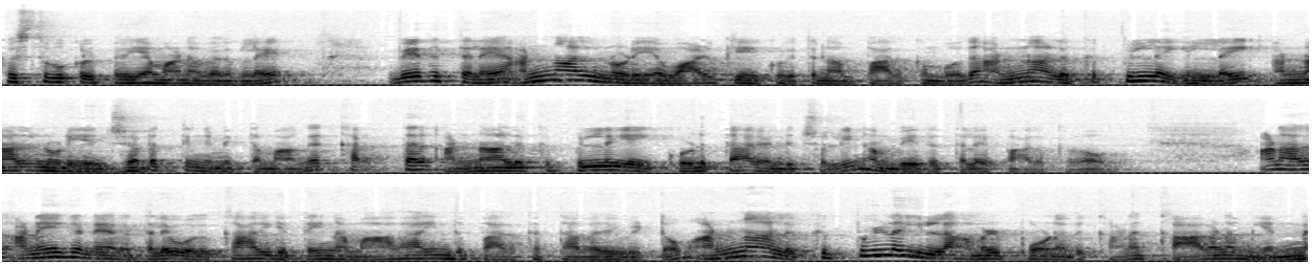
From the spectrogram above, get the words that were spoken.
கிறிஸ்துவுக்குள் பிரியமானவர்களே வேதத்திலே அன்னாளினுடைய வாழ்க்கையை குறித்து நாம் பார்க்கும்போது அன்னாளுக்கு பிள்ளை இல்லை. அன்னாளினுடைய ஜபத்தின் நிமித்தமாக கர்த்தர் அன்னாளுக்கு பிள்ளையை கொடுத்தார் என்று சொல்லி நாம் வேதத்திலே பார்க்கிறோம். ஆனால் அநேக நேரத்தில் ஒரு காரியத்தை நாம் ஆராய்ந்து பார்க்க தவறிவிட்டோம். அன்னாளுக்கு பிள்ளை இல்லாமல் போனதுக்கான காரணம் என்ன?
